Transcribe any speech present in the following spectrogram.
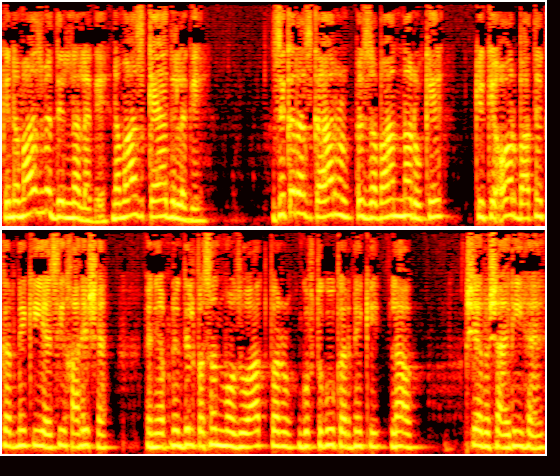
کہ نماز میں دل نہ لگے، نماز قید لگے۔ ذکر ازگار پہ زبان نہ رکے، کیونکہ اور باتیں کرنے کی ایسی خواہش ہے۔ یعنی اپنے دل پسند موضوعات پر گفتگو کرنے کی لابھ شعر و شاعری ہے،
